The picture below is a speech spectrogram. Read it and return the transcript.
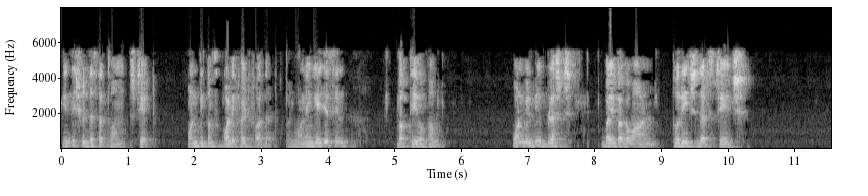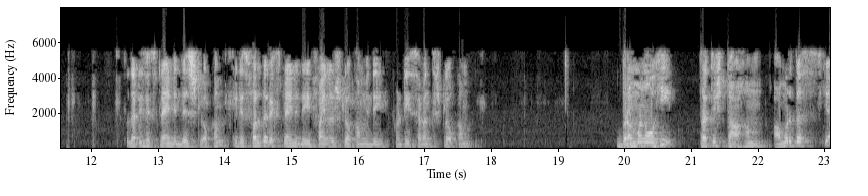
in the Shuddha Sattvam state. One becomes qualified for that. When one engages in Bhakti Yogam, one will be blessed by Bhagavan to reach that stage. So that is explained in this shlokam. It is further explained in the final shlokam, in the 27th shlokam. ब्रह्मणो हि प्रतिष्ठाहम् अमृतस्य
